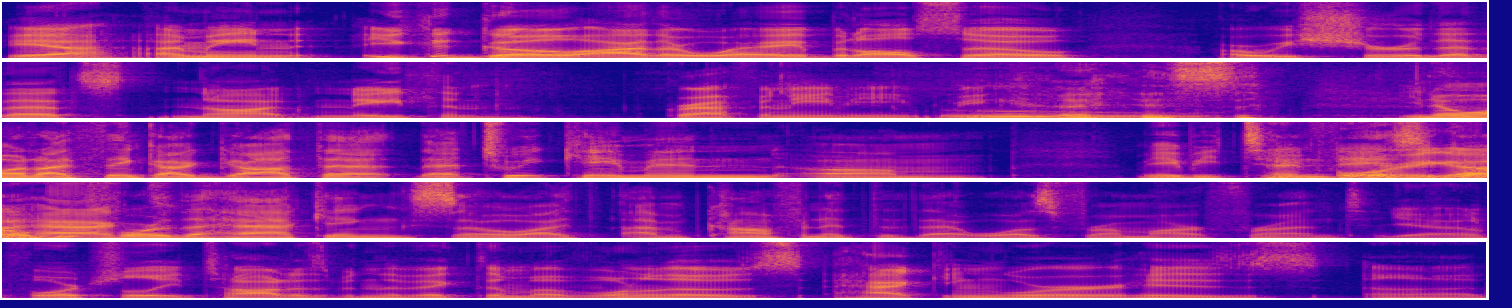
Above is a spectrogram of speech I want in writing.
Yeah, I mean, you could go either way, but also, are we sure that that's not Nathan Graffagnini? Because Ooh. you know what? I think I got that. That tweet came in um, maybe 10 Before days ago before the hacking. So I, I'm confident that that was from our friend. yeah, unfortunately, Todd has been the victim of one of those hacking where his uh,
